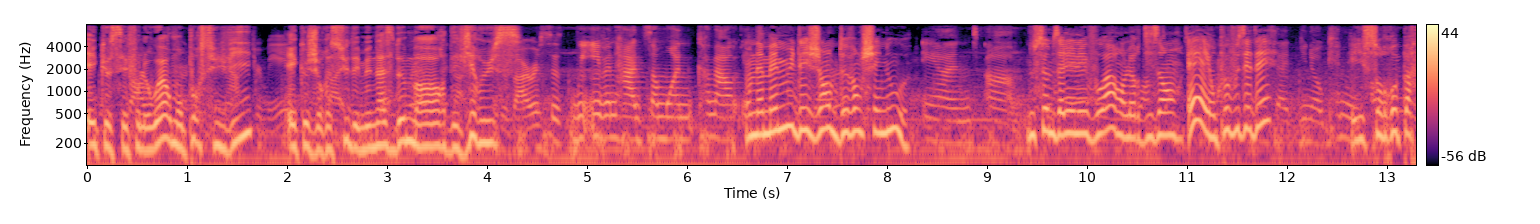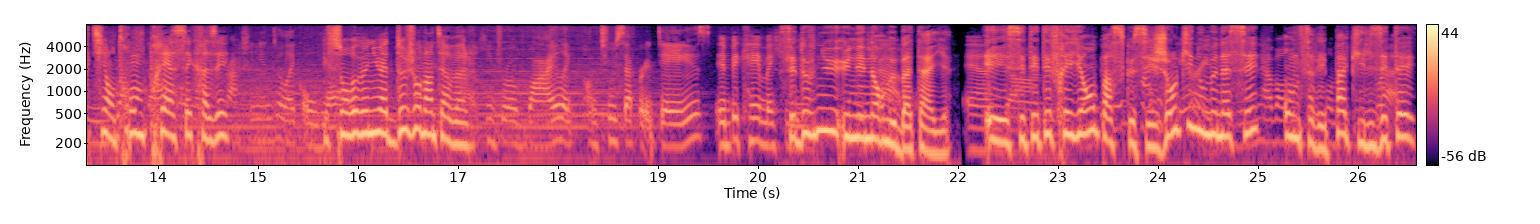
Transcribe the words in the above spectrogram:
et que ses followers m'ont poursuivi et que j'ai reçu des menaces de mort, des virus. On a même eu des gens devant chez nous. Nous sommes allés les voir en leur disant Hé, hey, on peut vous aider? Et ils sont repartis en trompe prêts à s'écraser. Ils sont revenus à deux jours d'intervalle. C'est devenu une énorme bataille. Et c'était effrayant parce que ces gens qui nous menaçaient, on ne savait pas qui ils étaient.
